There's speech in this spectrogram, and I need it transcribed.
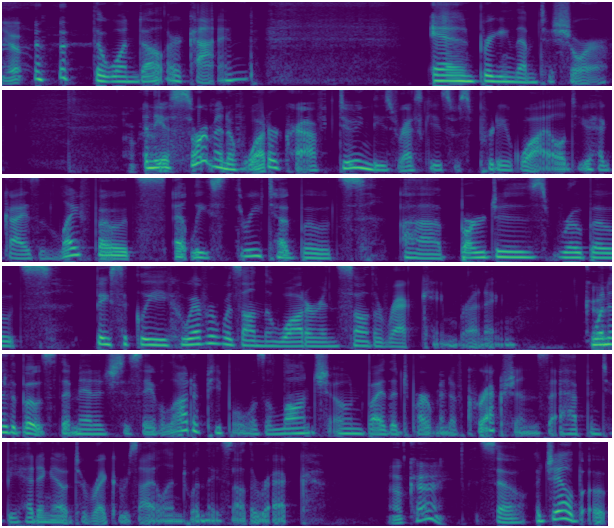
Yep. the $1 kind, and bringing them to shore. Okay. And the assortment of watercraft doing these rescues was pretty wild. You had guys in lifeboats, at least three tugboats, uh, barges, rowboats. Basically, whoever was on the water and saw the wreck came running. One of the boats that managed to save a lot of people was a launch owned by the Department of Corrections that happened to be heading out to Rikers Island when they saw the wreck. okay. So, a jailboat.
